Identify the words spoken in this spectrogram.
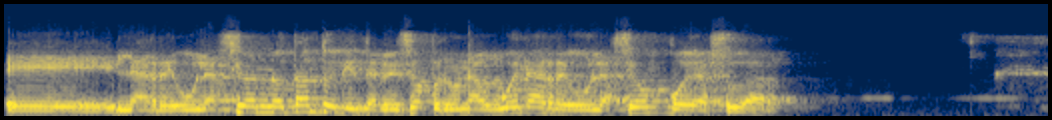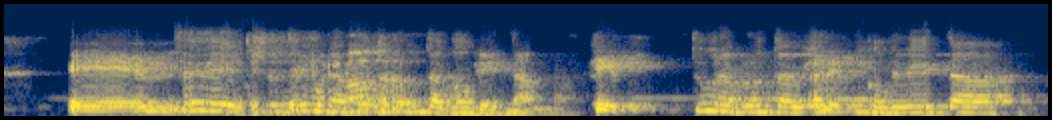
eh, la regulación, no tanto la intervención, pero una buena regulación puede ayudar. Fede, yo tengo una pregunta concreta. Sí. Tengo una pregunta bien concreta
